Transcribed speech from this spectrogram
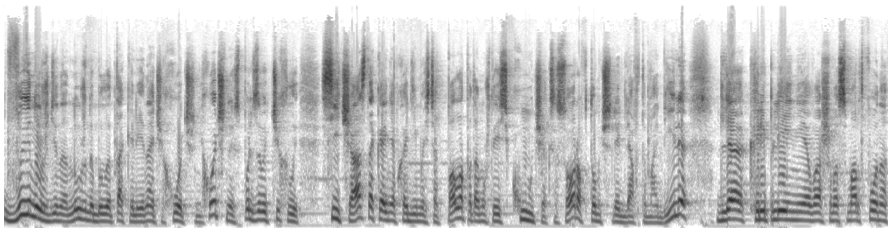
вынужденно нужно было так или иначе, хочешь не хочешь, но использовать чехлы. Сейчас такая необходимость отпала, потому что есть куча аксессуаров, в том числе для автомобиля, для крепления вашего смартфона,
